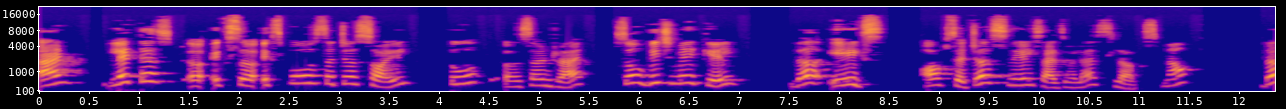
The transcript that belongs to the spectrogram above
and let us uh, ex uh, expose such a soil to uh, sun dry so which may kill the eggs of such as snails as well as slugs. Now the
